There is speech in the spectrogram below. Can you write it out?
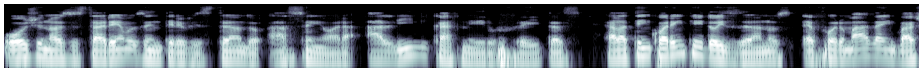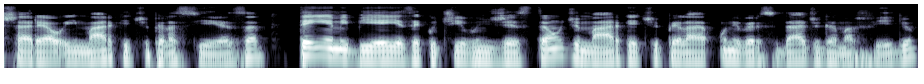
hoje nós estaremos entrevistando a senhora Aline Carneiro Freitas. Ela tem 42 anos, é formada em bacharel em marketing pela CIESA, tem MBA executivo em gestão de marketing pela Universidade Gama Filho.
